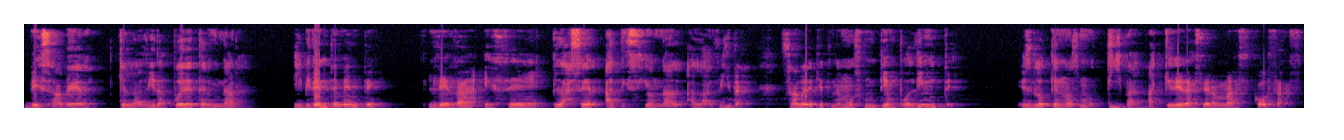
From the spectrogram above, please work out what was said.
de saber que la vida puede terminar, evidentemente le da ese placer adicional a la vida. Saber que tenemos un tiempo límite es lo que nos motiva a querer hacer más cosas,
